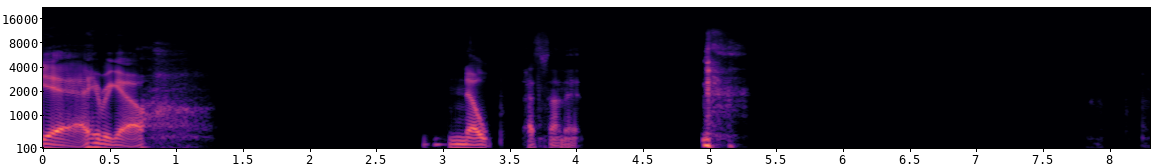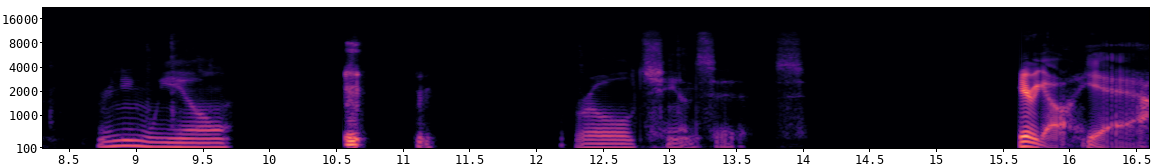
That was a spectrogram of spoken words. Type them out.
Yeah, here we go. Nope, that's not it. Burning Wheel. Roll chances. Here we go. Yeah.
